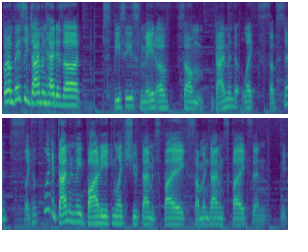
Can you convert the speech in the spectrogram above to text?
But um, basically, Diamond Head is a species made of some diamond-like substance. Like, it's like a diamond-made body. You can, like, shoot diamond spikes, summon diamond spikes, and it's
